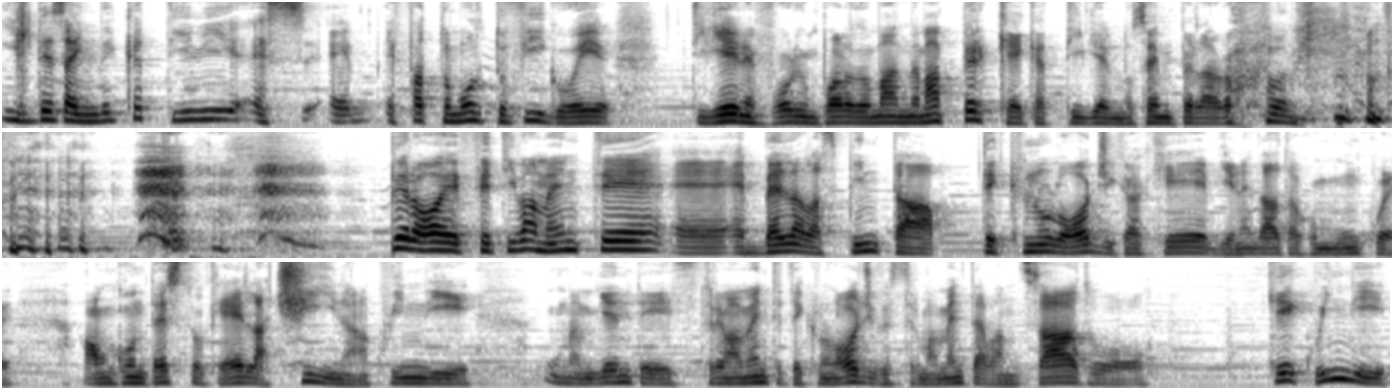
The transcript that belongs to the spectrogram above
il design dei cattivi è, è, è fatto molto figo e ti viene fuori un po' la domanda ma perché i cattivi hanno sempre la roba Però effettivamente è, è bella la spinta tecnologica che viene data comunque a un contesto che è la Cina, quindi un ambiente estremamente tecnologico, estremamente avanzato, che quindi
